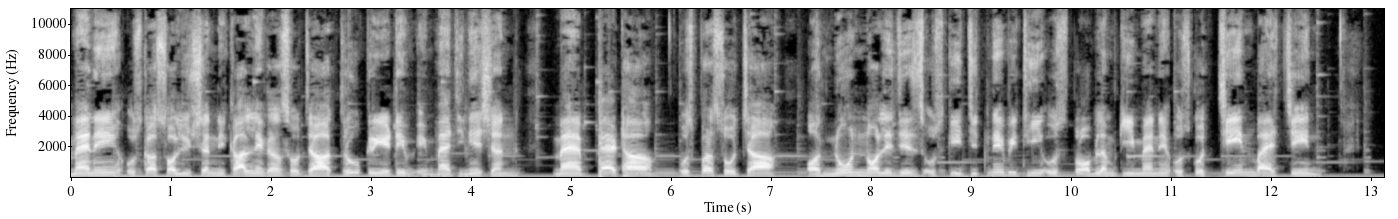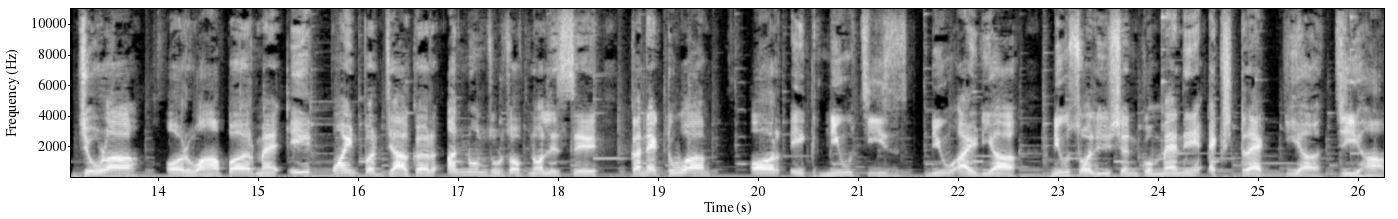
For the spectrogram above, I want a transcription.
मैंने उसका सॉल्यूशन निकालने का सोचा थ्रू क्रिएटिव इमेजिनेशन मैं बैठा, उस पर सोचा और नोन नॉलेजेस उसकी जितने भी थी, उस प्रॉब्लम की मैंने उसको चेन बाय चेन जोड़ा और वहाँ पर मैं एक पॉइंट पर जाकर अननोन सोर्स ऑफ़ नॉलेज से कनेक्ट हुआ और एक न्यू चीज़ न्यू आइडिया न्यू सॉल्यूशन को मैंने एक्सट्रैक्ट किया। जी हाँ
